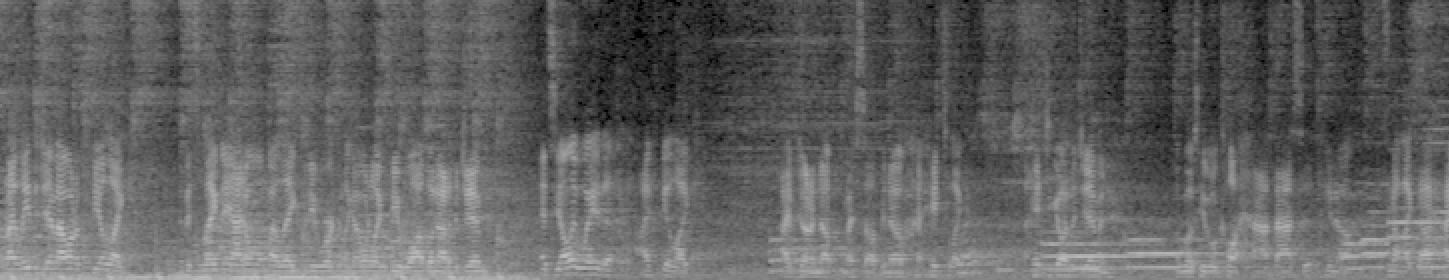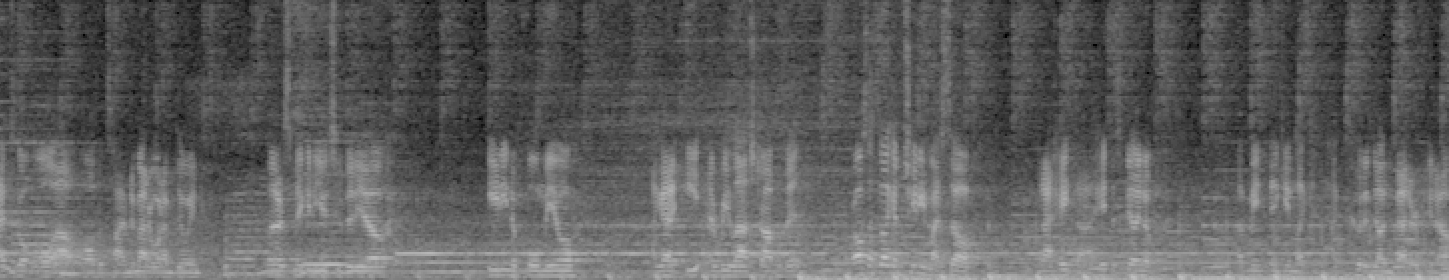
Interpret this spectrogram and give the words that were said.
when I leave the gym, I want to feel like, if it's leg day, I don't want my legs to be working, like I want to like be wobbling out of the gym. It's the only way that I feel like I've done enough for myself, you know? I hate to like, I hate to go in the gym and what most people call half-ass it, you know? It's not like that. I have to go all out all the time, no matter what I'm doing. Whether it's making a YouTube video, eating a full meal. I gotta eat every last drop of it. Or else I feel like I'm cheating myself. And I hate that. I hate this feeling of, of me thinking like I could have done better, you know?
